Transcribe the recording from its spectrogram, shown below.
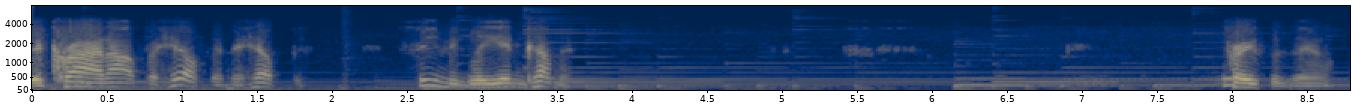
They're crying out for help, and the help seemingly incoming. Pray for them.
